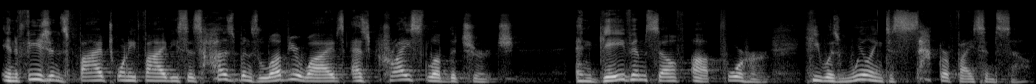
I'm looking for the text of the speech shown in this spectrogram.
In Ephesians 5:25 he says husbands love your wives as Christ loved the church and gave himself up for her. He was willing to sacrifice himself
